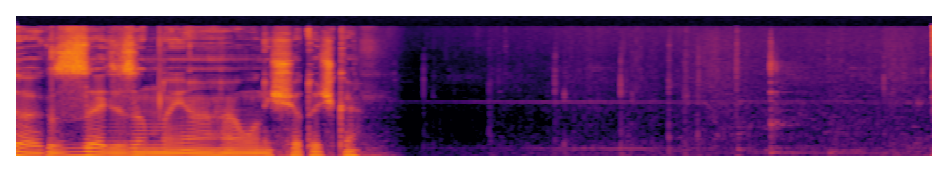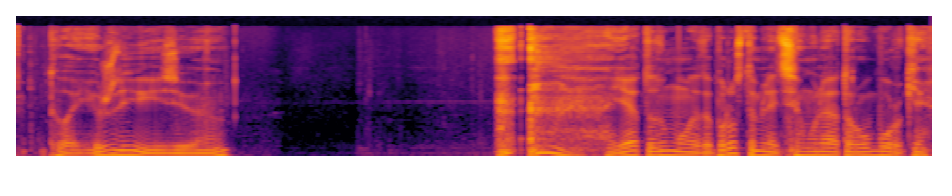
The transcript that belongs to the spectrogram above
Так, сзади за мной. Ага, вон еще точка. Твою ж дивизию, а? Я-то думал, это просто, блядь, симулятор уборки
